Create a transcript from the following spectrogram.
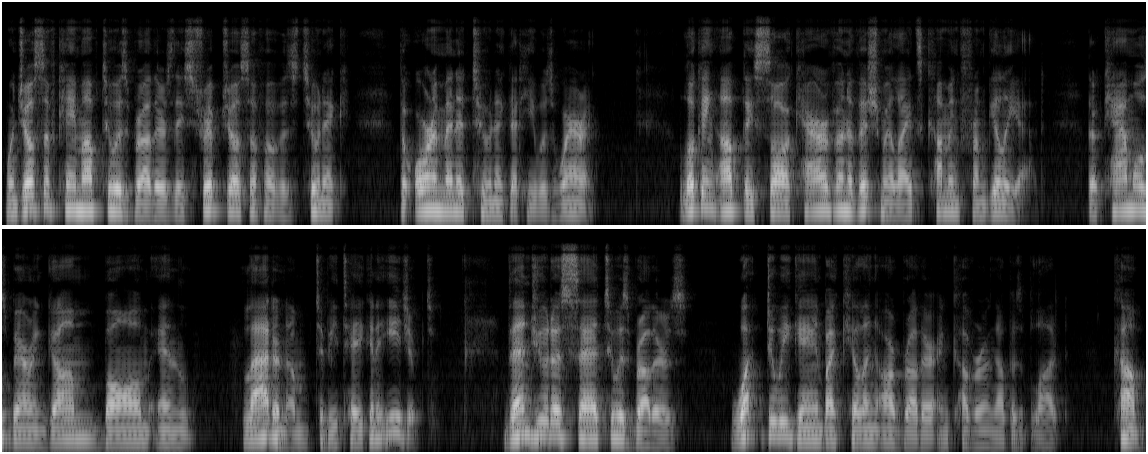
When Joseph came up to his brothers, they stripped Joseph of his tunic, the ornamented tunic that he was wearing. Looking up, they saw a caravan of Ishmaelites coming from Gilead. Their camels bearing gum, balm, and ladanum to be taken to Egypt. Then Judah said to his brothers, What do we gain by killing our brother and covering up his blood? Come,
